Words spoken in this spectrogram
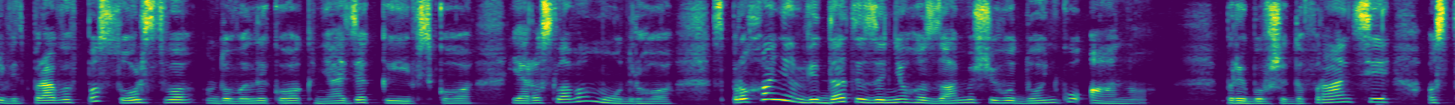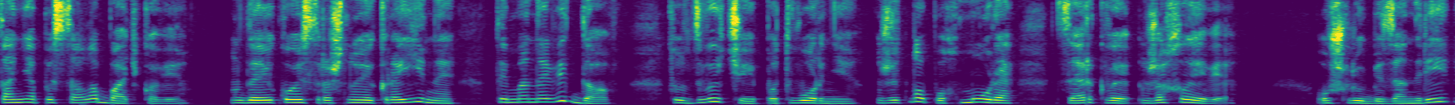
І відправив посольство до Великого князя Київського Ярослава Мудрого з проханням віддати за нього заміж його доньку Анну. Прибувши до Франції, остання писала батькові до якої страшної країни ти мене віддав. Тут звичаї потворні, житло похмуре, церкви жахливі. У шлюбі з Анрі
